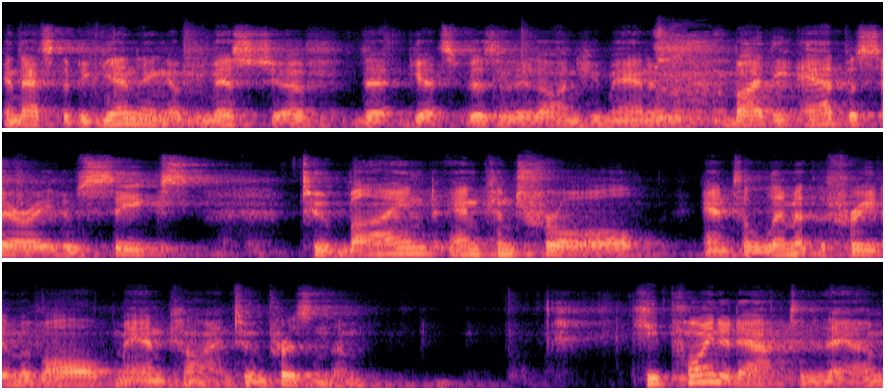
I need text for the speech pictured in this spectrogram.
And that's the beginning of the mischief that gets visited on humanity by the adversary who seeks to bind and control and to limit the freedom of all mankind, to imprison them. He pointed out to them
